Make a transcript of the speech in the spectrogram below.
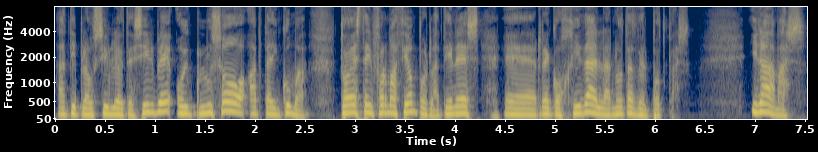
a ti plausible te sirve. O incluso apta incuma. Toda esta información pues la tienes eh, recogida en las notas del podcast. Y nada más.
